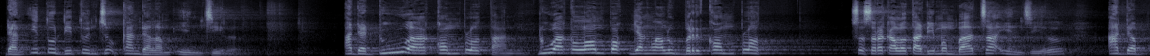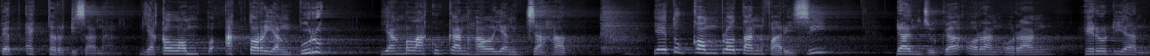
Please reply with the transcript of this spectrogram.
Dan itu ditunjukkan dalam Injil. Ada dua komplotan, dua kelompok yang lalu berkomplot. Saudara kalau tadi membaca Injil, ada bad actor di sana. Ya kelompok aktor yang buruk yang melakukan hal yang jahat yaitu komplotan Farisi dan juga orang-orang Herodian.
